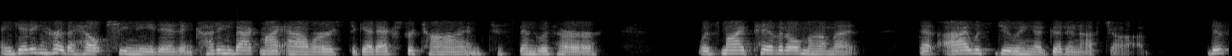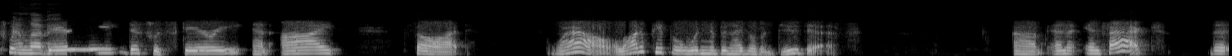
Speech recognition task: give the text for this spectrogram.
and getting her the help she needed and cutting back my hours to get extra time to spend with her was my pivotal moment that I was doing a good enough job. This was I love scary. It. This was scary. And I thought, wow, a lot of people wouldn't have been able to do this. Um, and in fact, the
